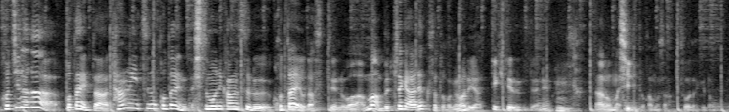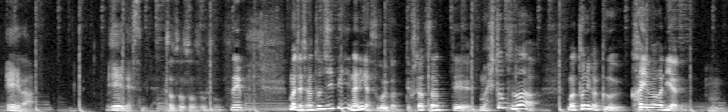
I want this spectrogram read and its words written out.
こちらが答えた単一の答えに質問に関する答えを出すっていうのはまあぶっちゃけアレクサとか今までやってきてるんだよね。うん。あのまあシリとかもさそうだけど。A は A ですみたいな。そうそうそうそうそう。で、まあ、じゃあチャット GPT 何がすごいかって2つあって、まあ、1つは、まあ、とにかく会話がリアル。うん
